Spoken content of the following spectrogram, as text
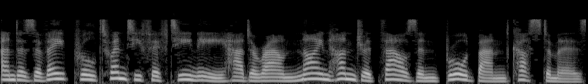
and as of April 2015 E had around 900,000 broadband customers.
